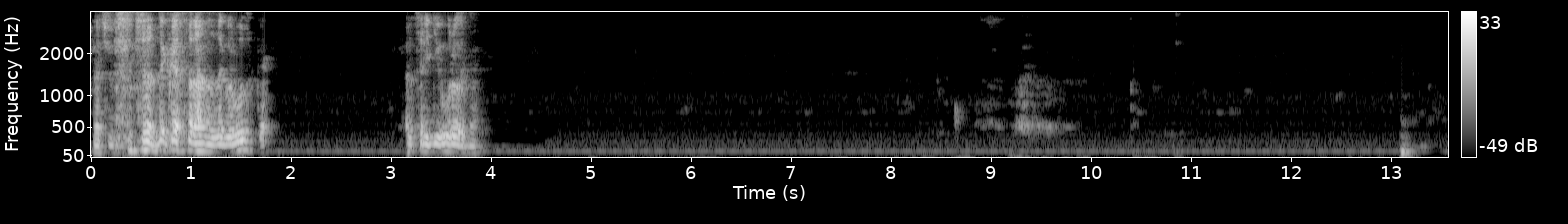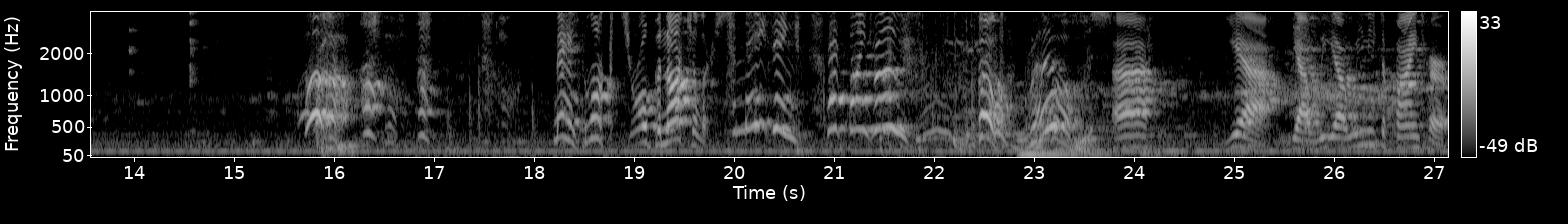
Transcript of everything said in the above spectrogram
А чё, это такая странная загрузка. Посреди уровня. May, look, it's your old binoculars. Amazing. Let's find Rose. Oh, Rose? Uh, yeah, yeah, we, uh, we need to find her.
